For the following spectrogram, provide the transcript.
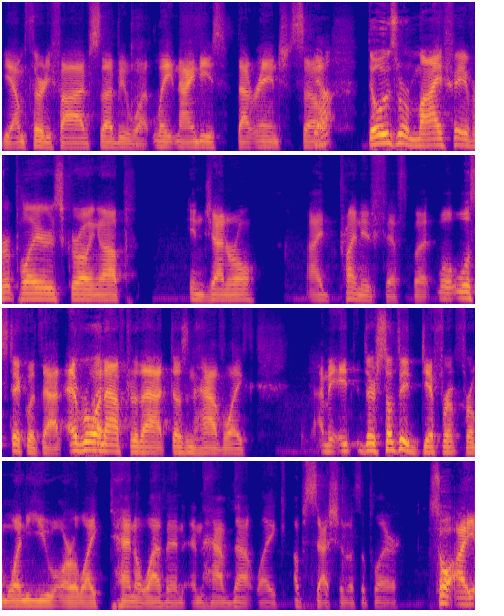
yeah, I'm 35, so that'd be what late 90s, that range. So Yeah. those were my favorite players growing up in general. I probably need fifth, but we'll we'll stick with that. Everyone after that doesn't have like. I mean, it, there's something different from when you are like 10, 11 and have that like obsession with the player. So I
